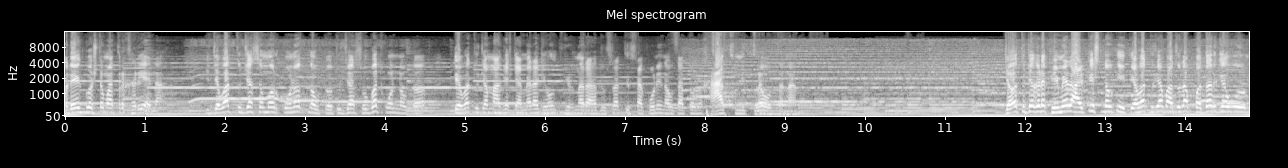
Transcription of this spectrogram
पण एक गोष्ट मात्र खरी आहे ना की जेव्हा तुझ्यासमोर कोणच नव्हतं तुझ्यासोबत कोण नव्हतं तेव्हा तुझ्या मागे कॅमेरा घेऊन फिरणारा हा दुसरा तिसरा कोणी नव्हता तो हाच मित्र होता ना. जेव्हा तुझ्याकडे फिमेल आर्टिस्ट नव्हती तेव्हा तुझ्या बाजूला पदर घेऊन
